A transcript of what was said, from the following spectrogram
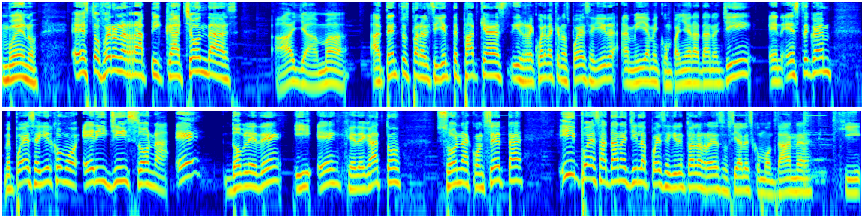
Bueno, esto fueron las rapicachondas. Ay, llama. Atentos para el siguiente podcast y recuerda que nos puede seguir a mí y a mi compañera Dana G en Instagram. Me puede seguir como Eddie G Zona E W D I E G de gato Zona con Z y pues a Dana G la puedes seguir en todas las redes sociales como Dana G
